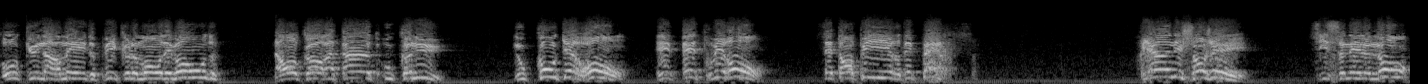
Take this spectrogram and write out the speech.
qu'aucune armée depuis que le monde est monde n'a encore atteintes ou connues. Nous conquérons et détruirons cet empire des Perses. Rien n'est changé, si ce n'est le nom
